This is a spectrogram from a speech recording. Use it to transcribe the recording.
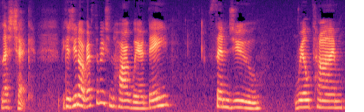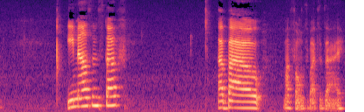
Let's check. Because you know, Restoration Hardware, they send you real-time emails and stuff about my phone's about to die.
